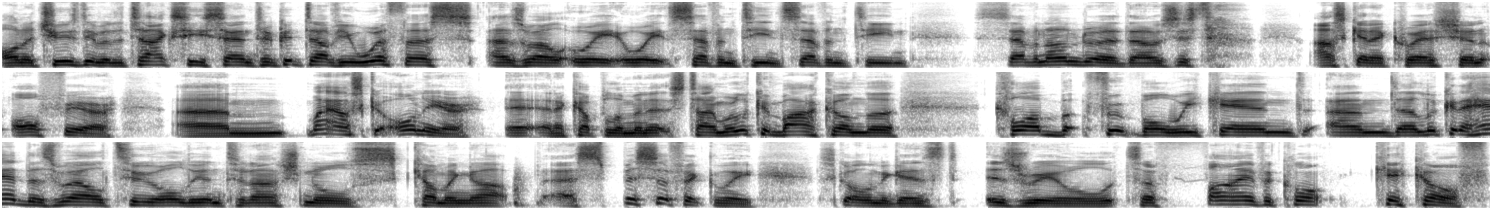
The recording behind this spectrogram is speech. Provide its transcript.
on a Tuesday with the Taxi Centre. Good to have you with us as well. 0808 17 17 700. I was just asking a question off air. Um, might ask it on air in a couple of minutes' time. We're looking back on the club football weekend and uh, looking ahead as well to all the internationals coming up, uh, specifically Scotland against Israel. It's a five o'clock kickoff.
